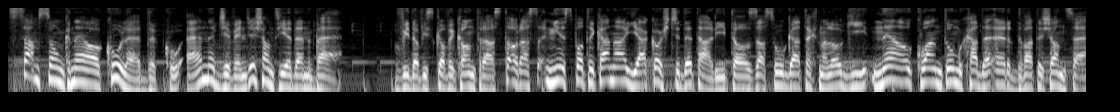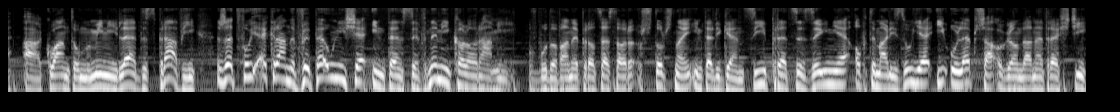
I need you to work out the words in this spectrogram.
Samsung Neo QLED QN91B. Widowiskowy kontrast oraz niespotykana jakość detali to zasługa technologii Neo Quantum HDR 2000, a Quantum Mini LED sprawi, że Twój ekran wypełni się intensywnymi kolorami. Wbudowany procesor sztucznej inteligencji precyzyjnie optymalizuje i ulepsza oglądane treści,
